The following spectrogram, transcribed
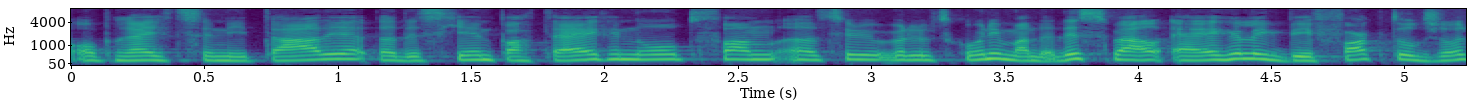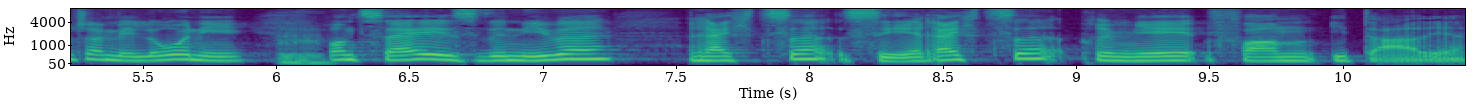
op rechts in Italië? Dat is geen partijgenoot van Silvio Berlusconi, maar dat is wel eigenlijk de facto Giorgia Meloni. Mhm. Want zij is de nieuwe rechtse, zeer rechtse premier van Italië.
